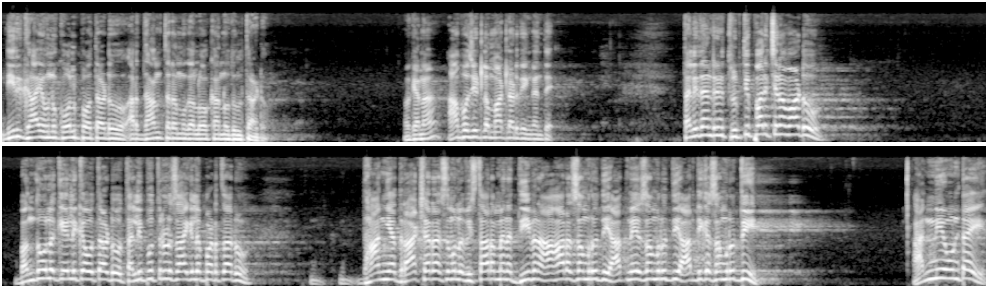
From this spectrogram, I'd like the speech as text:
దీర్ఘాయువును కోల్పోతాడు అర్ధాంతరముగా లోకాన్ని వదులుతాడు. ఓకేనా? ఆపోజిట్లో మాట్లాడుకు ఇంకంతే. తల్లిదండ్రిని తృప్తిపరిచిన వాడు బంధువులకు అవుతాడు తల్లిపుత్రులు సాగిల పడతారు. ధాన్య ద్రాక్ష రసముల విస్తారమైన దీవెన ఆహార సమృద్ధి ఆత్మీయ సమృద్ధి ఆర్థిక సమృద్ధి అన్నీ ఉంటాయి.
